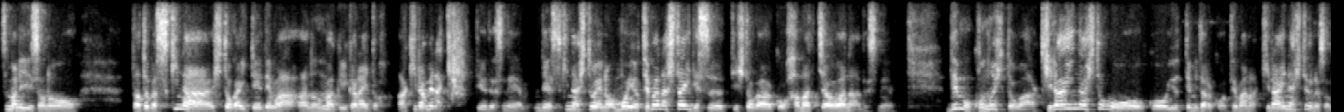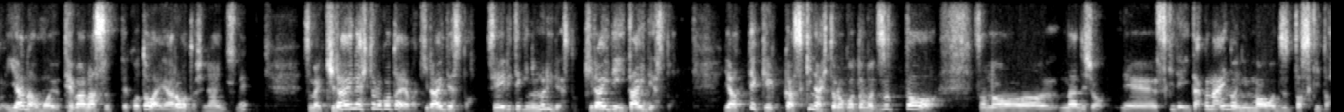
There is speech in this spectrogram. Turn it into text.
つまり、その、例えば好きな人がいて、でもあのうまくいかないと、諦めなきゃっていうですね、で好きな人への思いを手放したいですって人がこうハマっちゃう罠ですね。でもこの人は嫌いな人をこう言ってみたらこう手放嫌いな人へのその嫌な思いを手放すってことはやろうとしないんですね。つまり嫌いな人のことはやっぱ嫌いですと、生理的に無理ですと、嫌いでいたいですと。やって結果、好きな人のこともずっと、その、なんでしょう、えー、好きでいたくないのにもうずっと好きと、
